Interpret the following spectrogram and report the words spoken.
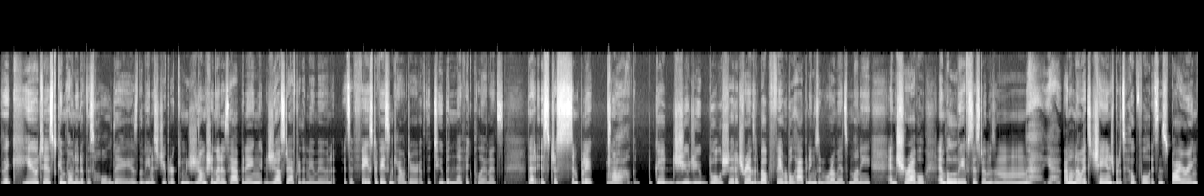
the cutest component of this whole day is the Venus Jupiter conjunction that is happening just after the new moon. It's a face to face encounter of the two benefic planets that is just simply ah, good, juju bullshit. A transit about favorable happenings in romance, money, and travel, and belief systems. And yeah, I don't know. It's change, but it's hopeful, it's inspiring.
